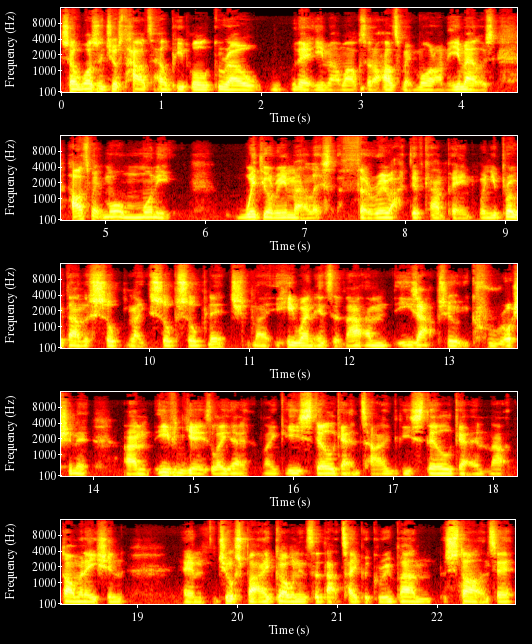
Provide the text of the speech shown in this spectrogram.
So it wasn't just how to help people grow their email marketing or how to make more on email, it was how to make more money with your email list through ActiveCampaign. When you broke down the sub like sub sub niche, like he went into that and he's absolutely crushing it. And even years later, like he's still getting tagged, he's still getting that domination um, just by going into that type of group and starting to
